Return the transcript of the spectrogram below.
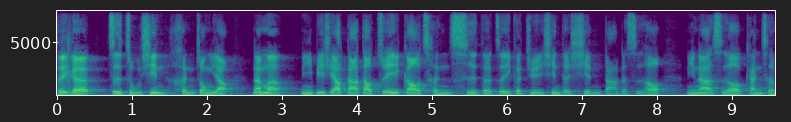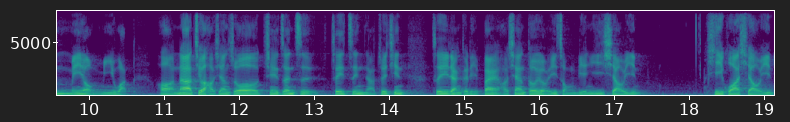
这个自主性很重要，那么你必须要达到最高层次的这一个觉性的显达的时候，你那时候堪称没有迷惘哦。那就好像说前一阵子最近啊，最近这一两个礼拜好像都有一种涟漪效应，西瓜效应，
